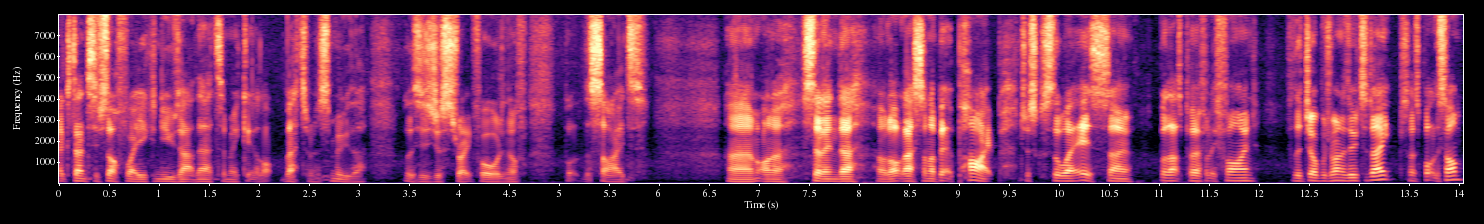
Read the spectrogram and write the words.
extensive software you can use out there to make it a lot better and smoother. Well, this is just straightforward enough, but the sides um, on a cylinder a lot less on a bit of pipe, just because the way it is. So, but that's perfectly fine for the job we're trying to do today. So let's put this on.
